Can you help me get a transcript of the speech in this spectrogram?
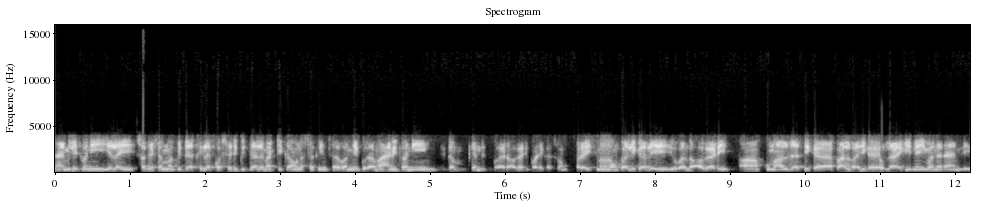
हामीले पनि यसलाई सकेसम्म विद्यार्थीलाई कसरी विद्यालयमा टिकाउन सकिन्छ भन्ने कुरामा हामी पनि एकदम केन्द्रित भएर अगाडि बढेका छौँ। र यसमा गाउँपालिकाले योभन्दा अगाडि कुमाल जातिका बालबालिकाको लागि नै भनेर हामीले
